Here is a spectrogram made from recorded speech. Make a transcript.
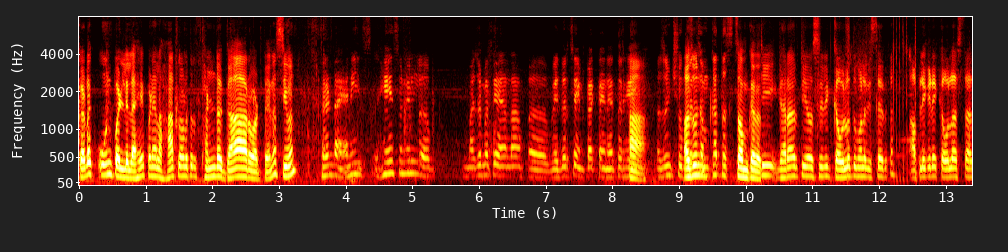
कडक ऊन पडलेलं आहे पण याला हात लावला तर थंड गार वाटतंय ना स्टीवन थंड आहे. आणि हे सुनील माझ्या मते याला वेदरचा इम्पॅक्ट आहे ना तर हे. अजून अजून चमकत असतं. चमकत ती घरावरती असलेली कौलं तुम्हाला दिसत आहेत का? आपल्याकडे कौलं असतात.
